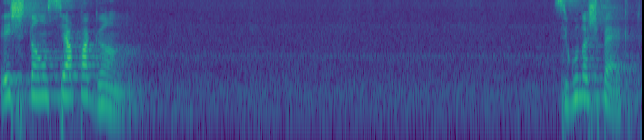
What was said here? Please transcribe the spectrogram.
estão se apagando. Segundo aspecto,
